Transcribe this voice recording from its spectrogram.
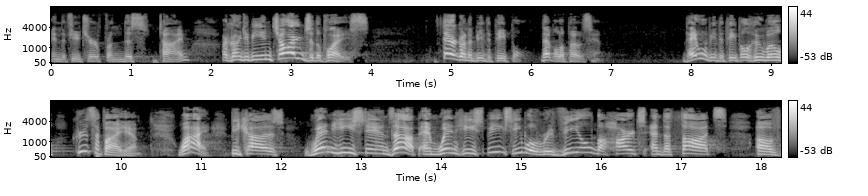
in the future from this time, are going to be in charge of the place. They're going to be the people that will oppose him. They will be the people who will crucify him. Why? Because when he stands up and when he speaks, he will reveal the hearts and the thoughts of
